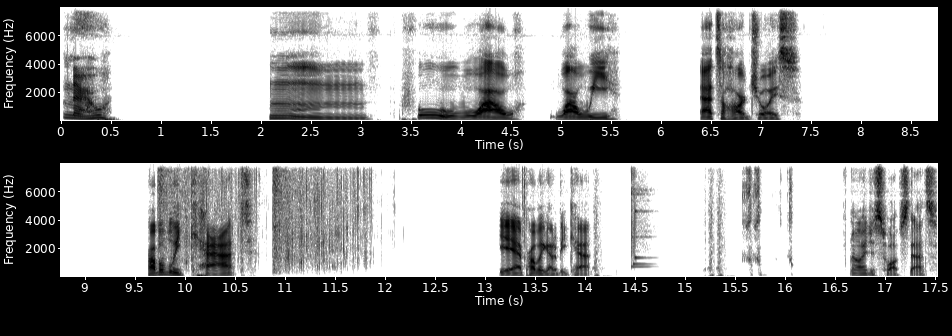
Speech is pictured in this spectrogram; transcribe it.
No. Hmm. Ooh, wow. Wow, we. That's a hard choice. Probably cat. Yeah, probably gotta be cat. Oh, I just swapped stats.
